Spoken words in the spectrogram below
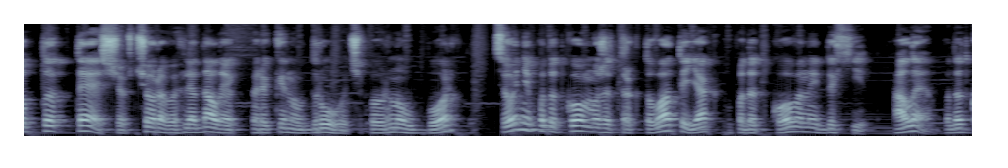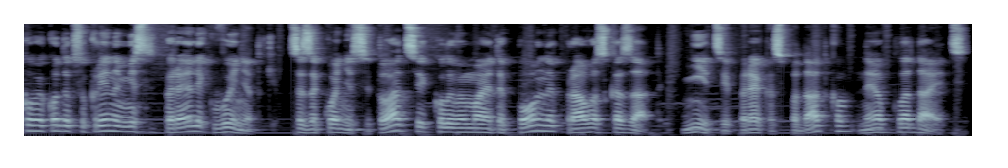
Тобто те, що вчора виглядало як перекинув другу чи повернув борг, сьогодні податково може трактувати як оподаткований дохід. Але податковий кодекс України містить перелік винятків. Це законні ситуації, коли ви маєте повне право сказати: ні, цей переказ податком не обкладається.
